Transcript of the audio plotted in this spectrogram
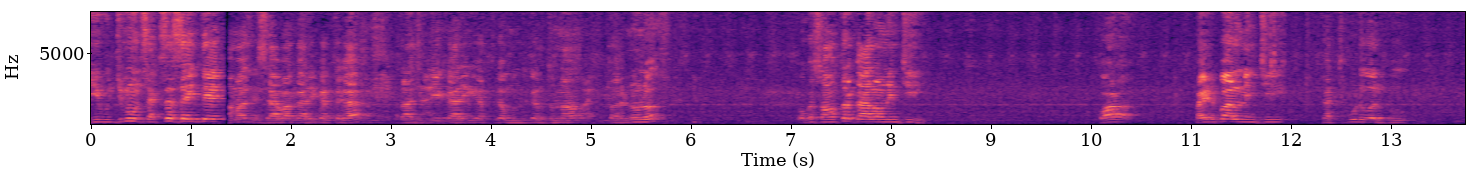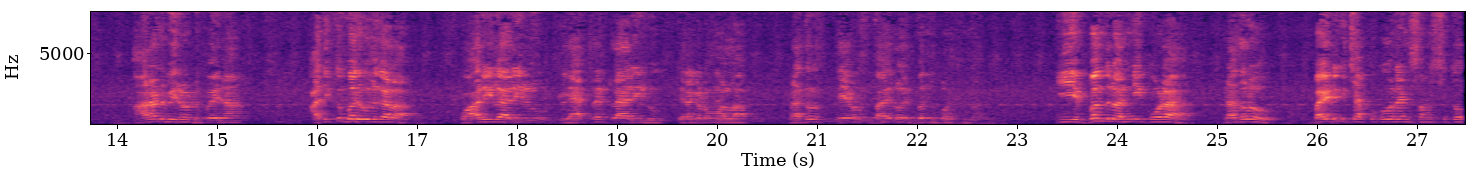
ఈ ఉద్యమం సక్సెస్ అయితే సమాజ సేవా కార్యకర్తగా రాజకీయ కార్యకర్తగా ముందుకెళ్తున్న తరుణంలో. ఒక సంవత్సర కాలం నుంచి పైడిపాల నుంచి కత్తిపూడి వరకు ఆర్ అండ్ బి రోడ్డు పైన అధిక బరువులు గల క్వారీ లారీలు లాటరెట్ లారీలు తిరగడం వల్ల ప్రజలు తీవ్ర స్థాయిలో ఇబ్బంది పడుతున్నారు. ఈ ఇబ్బందులు అన్నీ కూడా ప్రజలు బయటకు చెప్పుకోలేని సమస్యతో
